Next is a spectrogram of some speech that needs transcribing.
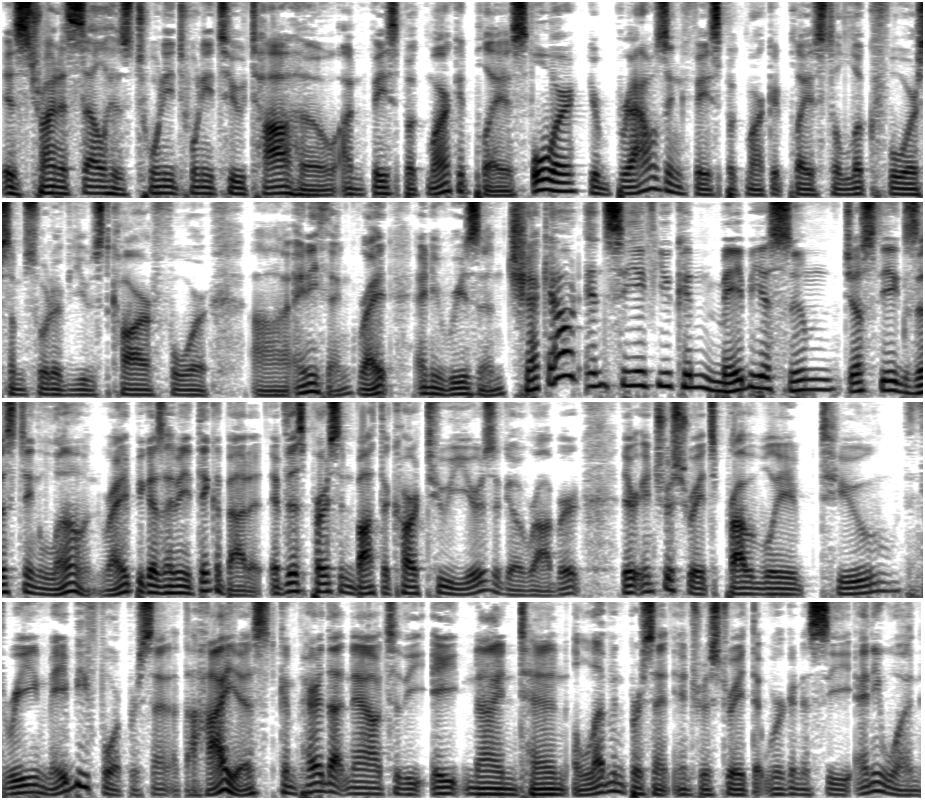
is trying to sell his 2022 Tahoe on Facebook Marketplace, or you're browsing Facebook Marketplace to look for some sort of used car for uh, anything, right? Any reason, check out and see if you can maybe assume just the existing loan, right? Because I mean, think about it. If this person bought the car two years ago, Robert, their interest rate's probably two, three, maybe 4% at the highest. Compare that now to the 8, 9, 10, 11% interest rate that we're going to see anyone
